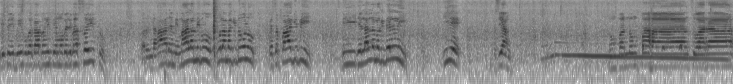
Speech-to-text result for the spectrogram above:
Itu ibu-ibu ke kampung itu yang mau beli bakso itu. Baru ndak ada mi malam ibu. Pulang lagi dulu. Besok pagi bi. Di delala lagi beli. Iya siang numpang-numpang suara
